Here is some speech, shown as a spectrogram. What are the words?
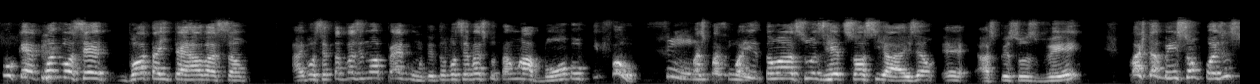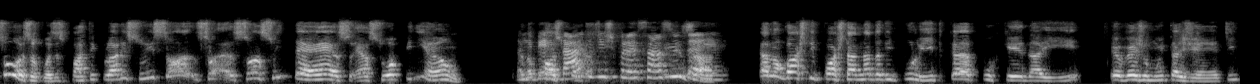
porque quando você bota a interrogação, aí você está fazendo uma pergunta, então você vai escutar uma bomba ou o que for. Sim. Mas sim. então as suas redes sociais, é, é, as pessoas veem, mas também são coisas suas, são coisas particulares suas, e são, são, são a sua ideia, é a sua opinião. A liberdade de expressar a sua Exato. ideia. Eu não gosto de postar nada de política, porque daí eu vejo muita gente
